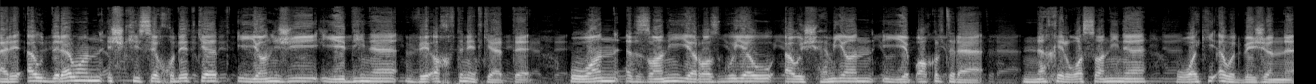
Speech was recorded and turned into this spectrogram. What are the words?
اره أو دروان اشکیس خودت کت یانجی یدینه و اختنت کت وان ادزانی ی رازگویا و اوش همیان یب آقل تره نخیر وصانین وکی اود بیجن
